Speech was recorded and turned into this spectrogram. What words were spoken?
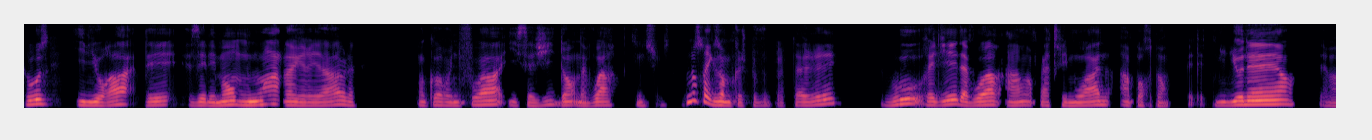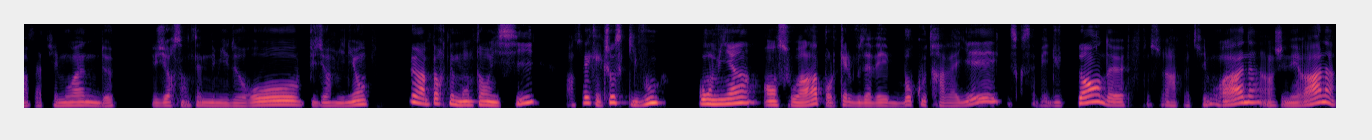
chose, il y aura des éléments moins agréables. Encore une fois, il s'agit d'en avoir conscience. Un autre exemple que je peux vous partager, vous rêviez d'avoir un patrimoine important, peut-être millionnaire, d'avoir un patrimoine de plusieurs centaines de milliers d'euros, plusieurs millions, peu importe le montant ici, en fait quelque chose qui vous convient en soi, pour lequel vous avez beaucoup travaillé, parce que ça met du temps de construire un patrimoine en général,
